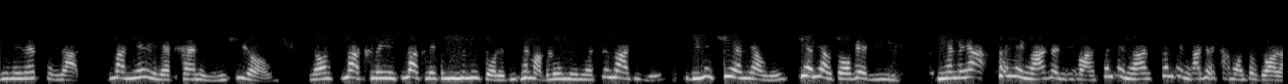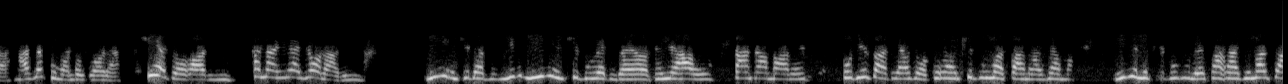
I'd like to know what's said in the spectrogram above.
ရင်းနေနဲ့ပူလာကျမမျက်ရည်လည်းခမ်းနေမရှိတော့ဘူးနော်ကျမကလေးကျမကလေးကမိနစ်ကျော်လေဒီထက်မှဘယ်လိုနေလဲစဉ်းစားကြည့်လေဒီနေ့ရှေ့ရမြောက်လေရှေ့ရမြောက်တော်ခဲ့ပြီငမရစနစ်50နေပါစနစ်50စနစ်50ဆံမတော့သွားတာ50ခုမှတော့သွားတာရှေ့ရကျော်သွားပြီခဏရရော့လာပြီ မိရင်ဖြစ်တဲ့မိမိရင်ဖြစ်ဘူးတဲ့ဒီကရောတရားကိုစာနာမှာပဲကိုကြီးစာတရားဆိုကိုယ်ဖြစ်ဘူးမှစာနာကြမှာမိရင်မဖြစ်ဘူးလေစာနာခြင်းမှစာ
